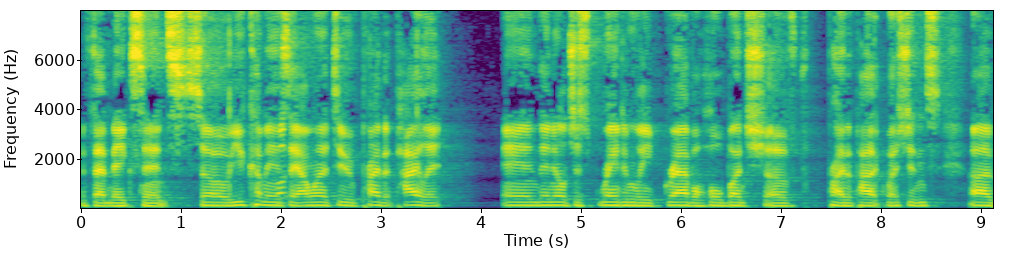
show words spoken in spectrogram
if that makes sense. So you come in and say, I wanted to private pilot and then it'll just randomly grab a whole bunch of private pilot questions. Uh,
